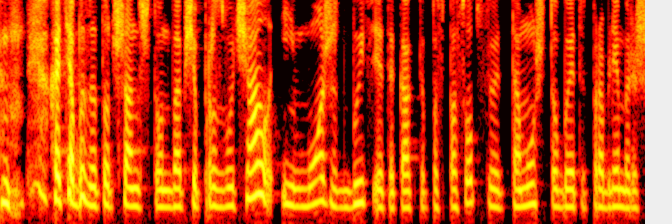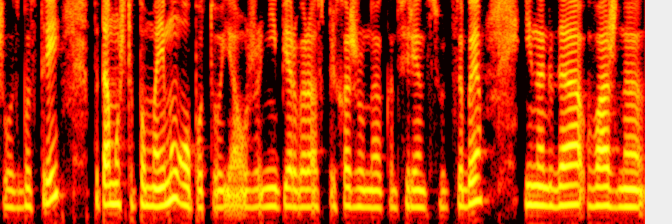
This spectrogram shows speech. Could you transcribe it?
хотя бы за тот шанс, что он вообще прозвучал, и, может быть, это как-то поспособствует тому, чтобы эта проблема решилась быстрее, потому что по моему опыту, я уже не первый раз прихожу на конференцию ЦБ, иногда важно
